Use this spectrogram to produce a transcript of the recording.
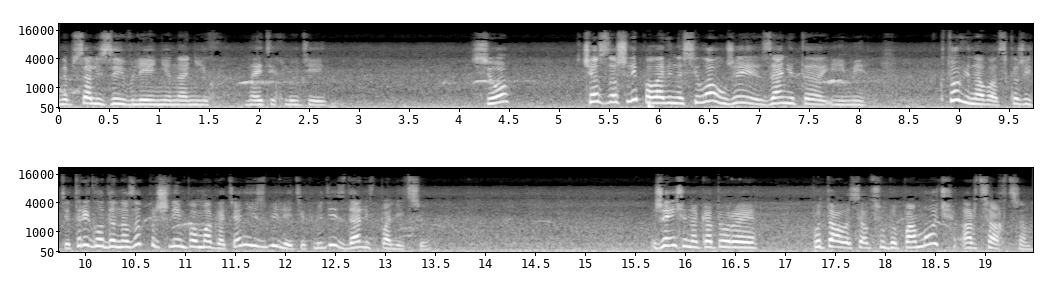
написали заявление на них, на этих людей. Все. Сейчас зашли, половина села уже занята ими. Кто виноват, скажите? Три года назад пришли им помогать. Они избили этих людей, сдали в полицию. Женщина, которая пыталась отсюда помочь арцахцам,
